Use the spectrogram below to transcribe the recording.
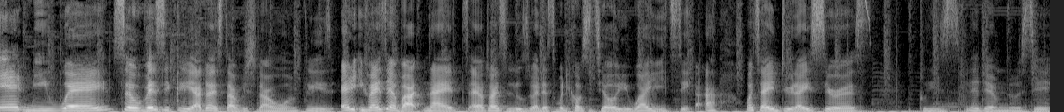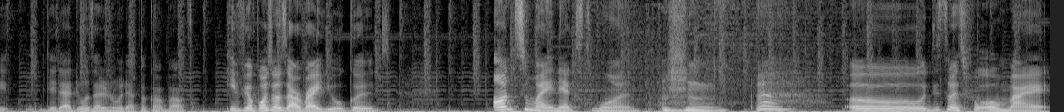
anyway, so basically, I don't establish that one. Please, if I say about night, I try to lose weight. Then somebody comes to tell you why you eating. Uh, what are you doing? Are you serious? Please let them know. Say they are those I don't know what they're talking about. If your portions are right, you're good. On to my next one. oh, this was for all my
